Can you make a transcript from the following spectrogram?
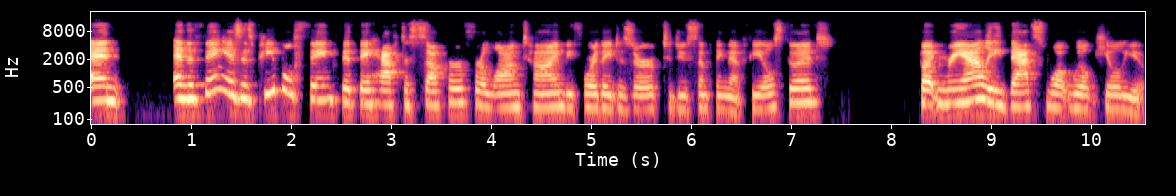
and and the thing is is people think that they have to suffer for a long time before they deserve to do something that feels good but in reality that's what will kill you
